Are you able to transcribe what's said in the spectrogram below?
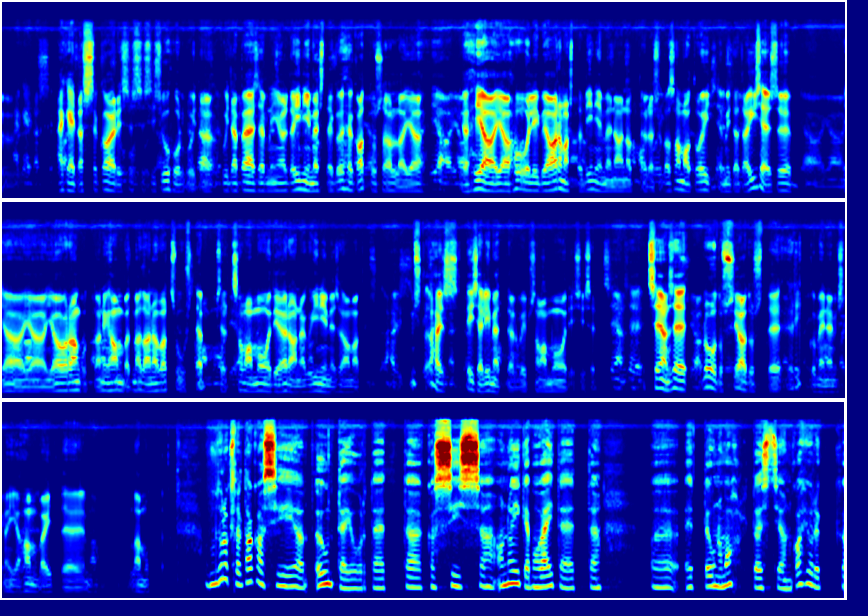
ägedasse kaarisesse siis juhul, kui ta, kui ta pääseb nii-öelda inimestega ühe katuse alla ja, ja hea ja hooliv ja armastav inimene annab talle sedasama toitu, mida ta ise sööb. ja, ja, ja orangutani hambad mädanevad suus täpselt samamoodi ära nagu inimese omad. mis tahes teisel imetajal võib samamoodi siis, et, et see on see loodusseaduste rikkumine, mis meie hambaid äh, lammutab ma tuleks veel tagasi äh, õunte juurde, et äh, kas siis äh, on õige mu väide, et, et õunamahl tõesti on kahjulik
